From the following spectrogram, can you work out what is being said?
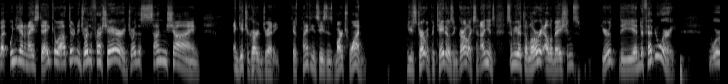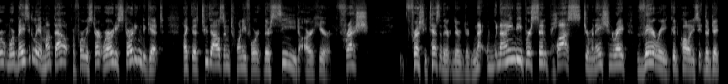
But when you got a nice day, go out there and enjoy the fresh air, enjoy the sunshine, and get your gardens ready because planting season is March 1. You start with potatoes and garlics and onions. Some of you at the lower elevations, you're at the end of February. We're, we're basically a month out before we start. We're already starting to get like the 2024, their seed are here, fresh freshly tested. They're they're, they're 90% plus germination rate, very good quality seed. They're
